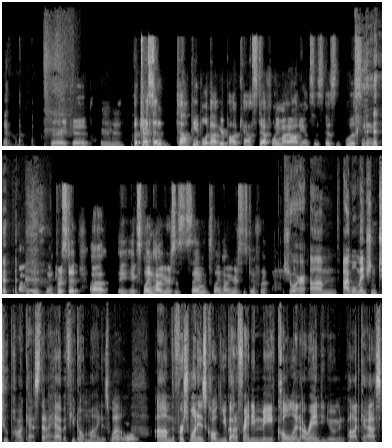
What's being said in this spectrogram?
Very good. Very Mhm. So Tristan, tell people about your podcast. Definitely, my audience is is listening, uh, is interested. Uh, explain how yours is the same. Explain how yours is different. Sure. Um, I will mention two podcasts that I have if you don't mind as well. Cool. Um, the first one is called "You Got a Friend in Me: colon a Randy Newman podcast."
